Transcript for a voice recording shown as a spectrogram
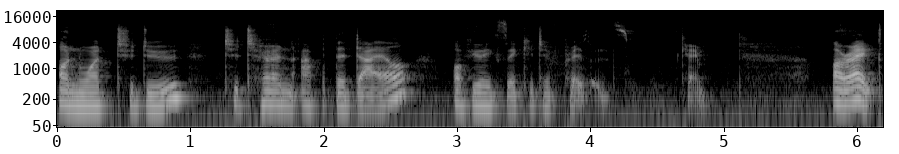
on what to do to turn up the dial of your executive presence. Okay. All right.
